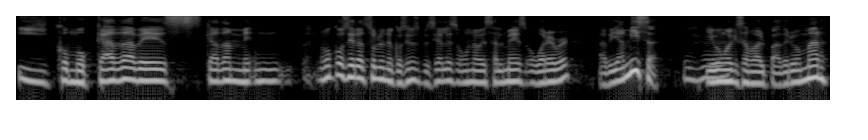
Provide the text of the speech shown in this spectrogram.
Y como cada vez, cada me- un- no me acuerdo si era solo en ocasiones especiales o una vez al mes o whatever, había misa. Y hubo un güey que se llamaba el Padre Omar.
